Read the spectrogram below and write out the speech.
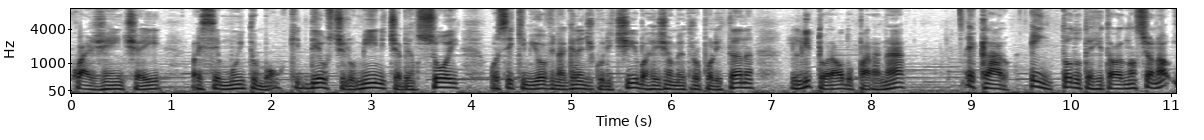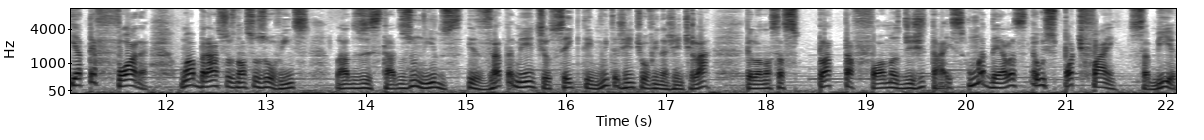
com a gente aí, vai ser muito bom. Que Deus te ilumine, te abençoe. Você que me ouve na Grande Curitiba, região metropolitana, litoral do Paraná, é claro, em todo o território nacional e até fora. Um abraço aos nossos ouvintes lá dos Estados Unidos. Exatamente, eu sei que tem muita gente ouvindo a gente lá pelas nossas plataformas digitais. Uma delas é o Spotify. Sabia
